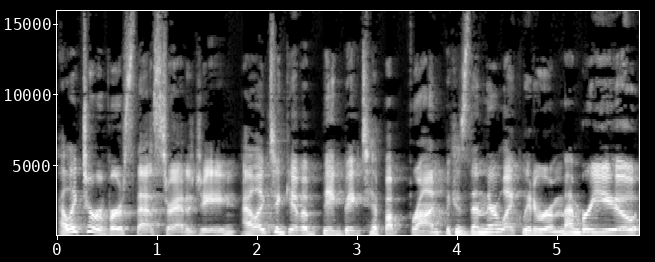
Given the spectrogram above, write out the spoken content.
I like to reverse that strategy. I like to give a big, big tip up front because then they're likely to remember you.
